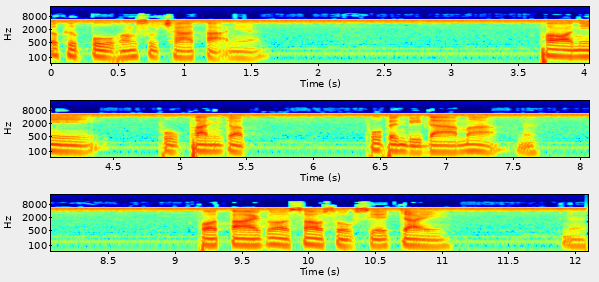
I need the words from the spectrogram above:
ก็คือปู่ของสุชาตะเนี่ย พ่อนี่ผูกพันกับผู้เป็นบิดามากนะ พอตายก็เศร้าโศกเสียใจนะ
